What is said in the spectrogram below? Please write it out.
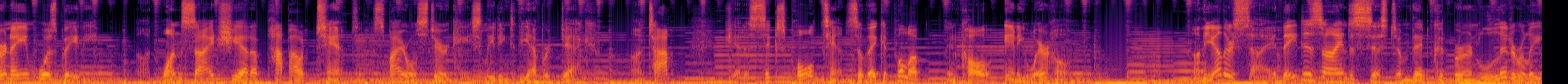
Her name was Baby. On one side, she had a pop out tent and a spiral staircase leading to the upper deck. On top, she had a six pole tent so they could pull up and call anywhere home. On the other side, they designed a system that could burn literally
